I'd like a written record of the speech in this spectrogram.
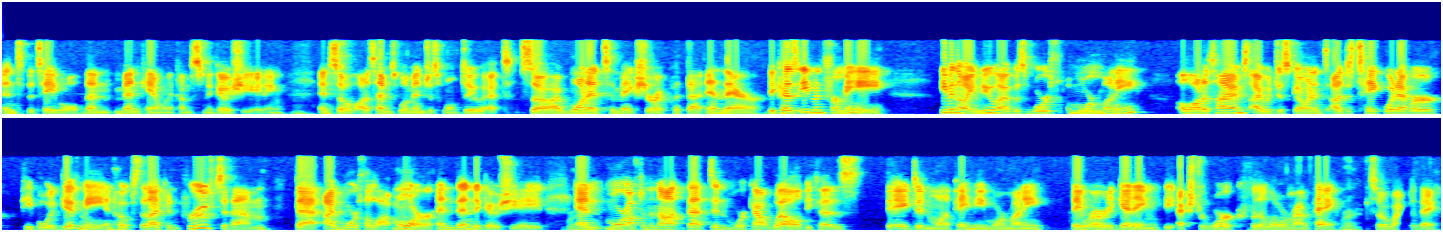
into the table than men can when it comes to negotiating. Mm-hmm. And so a lot of times women just won't do it. So I wanted to make sure I put that in there mm-hmm. because even for me, even though I knew I was worth more money, a lot of times I would just go in and I'll just take whatever people would give me in hopes that I can prove to them that I'm worth a lot more and then negotiate. Right. And more often than not, that didn't work out well because they didn't want to pay me more money. They Right. were already getting the extra work for the lower amount of pay. Right. So why would they?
